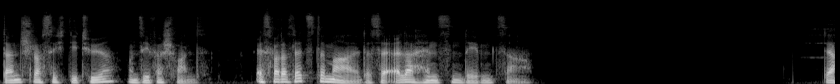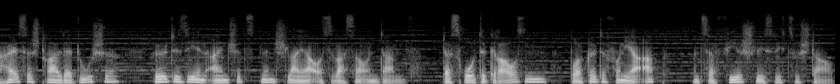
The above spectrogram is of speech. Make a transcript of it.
Dann schloss sich die Tür und sie verschwand. Es war das letzte Mal, dass er Ella Hansen lebend sah. Der heiße Strahl der Dusche hüllte sie in einen schützenden Schleier aus Wasser und Dampf. Das rote Grausen bröckelte von ihr ab und zerfiel schließlich zu Staub.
